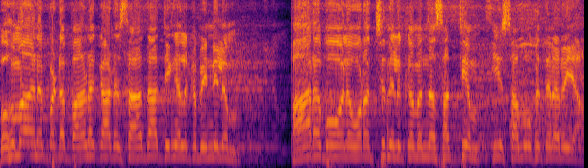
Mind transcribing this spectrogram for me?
ബഹുമാനപ്പെട്ട പാണക്കാട് സാദാത്യങ്ങൾക്ക് പിന്നിലും പാറ പോലെ ഉറച്ചു നിൽക്കുമെന്ന സത്യം ഈ സമൂഹത്തിനറിയാം.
